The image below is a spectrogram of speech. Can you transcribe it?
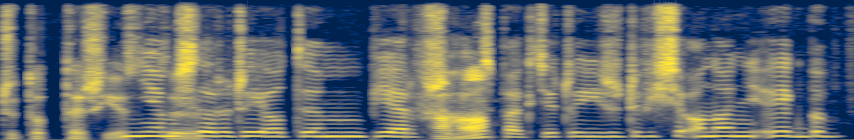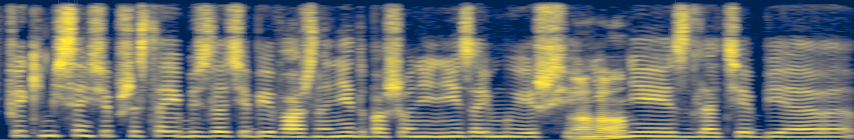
czy to też jest... Nie, myślę raczej o tym pierwszym Aha. aspekcie, czyli rzeczywiście ono jakby w jakimś sensie przestaje być dla ciebie ważne. Nie dbasz o nie, nie zajmujesz się nim, nie jest dla ciebie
